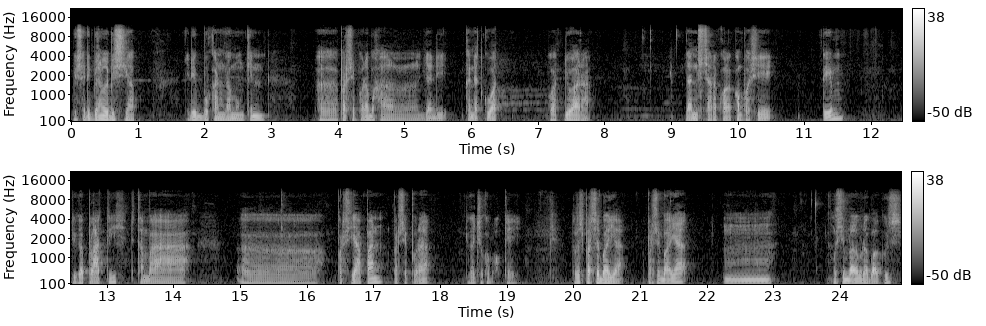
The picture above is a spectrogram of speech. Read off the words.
bisa dibilang lebih siap. Jadi bukan nggak mungkin uh, Persipura bakal jadi kandidat kuat buat juara. Dan secara komposisi tim juga pelatih ditambah uh, persiapan Persipura juga cukup oke. Okay. terus Persebaya. Persebaya hmm, musim lalu udah bagus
